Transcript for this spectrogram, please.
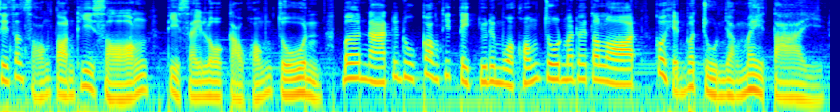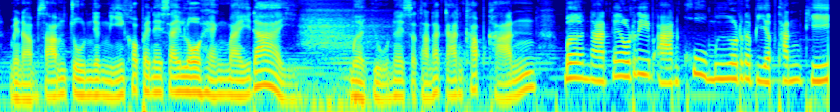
ซีซั่น2ตอนที่ 2 ที่ไซโลเก่าของจูน เบอร์นาร์ดได้ดูกล้องที่ติดอยู่ในหมวกของจูนมาโดยตลอด ก็เห็นว่าจูนยังไม่ตาย ไม่นำซ้ำจูนยังหนีเข้าไปในไซโลแห่งใหม่ได้ เมื่ออยู่ในสถานการณ์ขับขัน เบอร์นาร์ดได้รีบอ่านคู่มือระเบียบทันที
